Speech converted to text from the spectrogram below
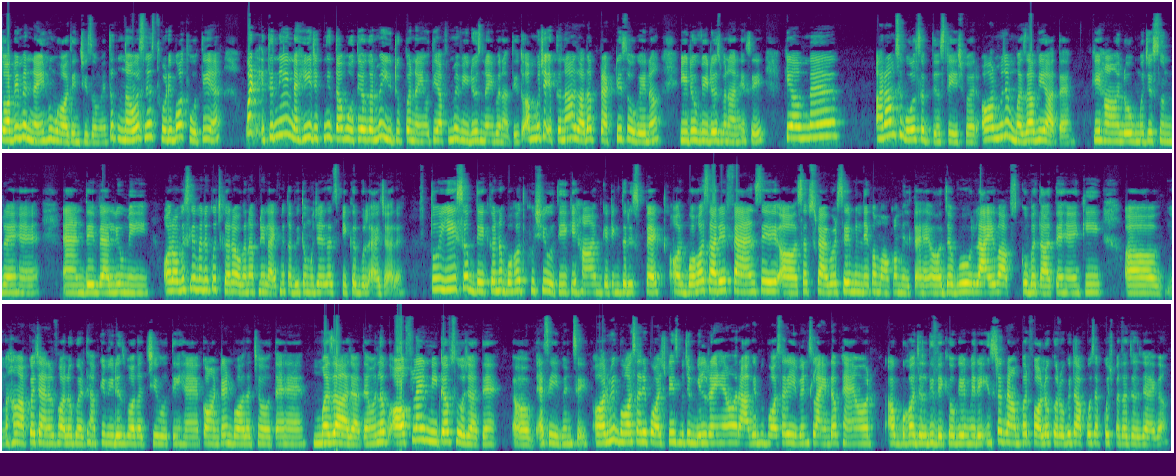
तो अभी मैं नई हूँ बहुत इन चीज़ों में तो नर्वसनेस थोड़ी बहुत होती है बट इतनी नहीं जितनी तब होती है अगर मैं यूट्यूब पर नहीं होती या फिर मैं वीडियोज़ नहीं बनाती। तो अब मुझे इतना ज़्यादा प्रैक्टिस हो गई ना यूट्यूब वीडियोज़ बनाने से कि अब मैं आराम से बोल सकती हूँ स्टेज पर और मुझे मज़ा भी आता है। कि हाँ लोग मुझे सुन रहे हैं एंड दे वैल्यू मी और ऑब्वियसली मैंने कुछ करा होगा ना अपनी लाइफ में तभी तो मुझे एज अ स्पीकर बुलाया जा रहा है। तो ये सब देख कर ना बहुत खुशी होती है कि हाँ I am getting the respect और बहुत सारे फ़ैन से सब्सक्राइबर से मिलने का मौका मिलता है। और जब वो लाइव आपको बताते हैं कि uh, हम आपका चैनल फॉलो करते हैं आपकी वीडियोस बहुत अच्छी होती हैं कंटेंट बहुत अच्छा होता है मज़ा आ जाता है। मतलब ऑफलाइन मीटअप्स हो जाते हैं। ऐसे इवेंट से। और भी बहुत सारे पॉजिटिव मुझे मिल रहे हैं और आगे भी बहुत सारे इवेंट्स लाइंड अप हैं और आप बहुत जल्दी देखोगे मेरे इंस्टाग्राम पर फॉलो करोगे तो आपको सब कुछ पता चल जाएगा।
